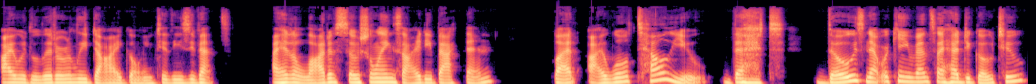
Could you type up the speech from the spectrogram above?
I would literally die going to these events. I had a lot of social anxiety back then, but I will tell you that those networking events I had to go to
